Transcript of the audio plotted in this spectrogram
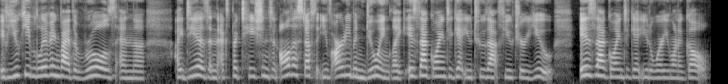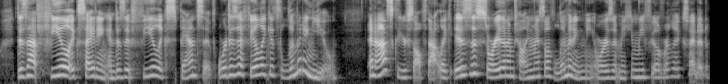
If you keep living by the rules and the ideas and expectations and all the stuff that you've already been doing, like, is that going to get you to that future you? Is that going to get you to where you want to go? Does that feel exciting and does it feel expansive or does it feel like it's limiting you? And ask yourself that like, is the story that I'm telling myself limiting me or is it making me feel really excited?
